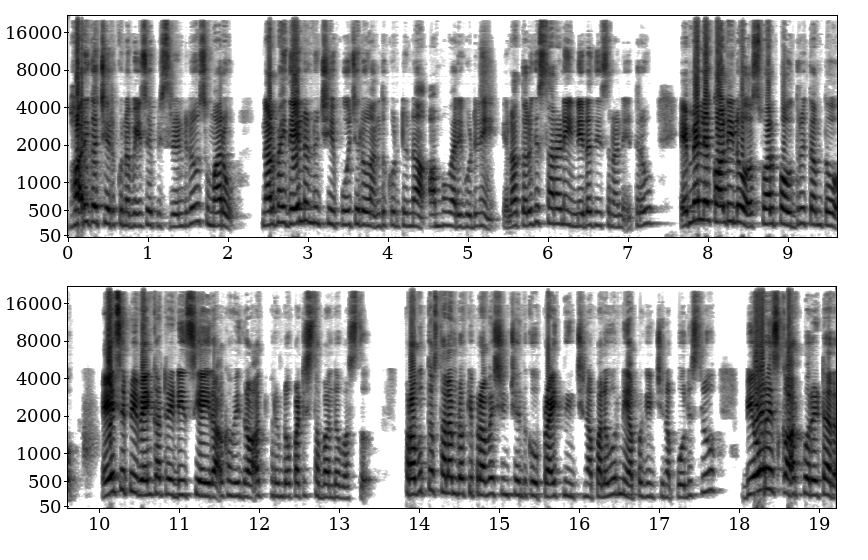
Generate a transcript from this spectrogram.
భారీగా చేరుకున్న బీజేపీ శ్రేణులు సుమారు నలభై ఐదేళ్ళ నుంచి పూజలు అందుకుంటున్న అమ్మవారి గుడిని ఎలా తొలగిస్తారని నిలదీసిన నేతలు ఎమ్మెల్యే కాలనీలో స్వల్ప ఉధృతంతో ఏసీపీ వెంకటరెడ్డి సిఐ రాఘవేంద్ర ఆధ్వర్యంలో పటిష్ట బందోబస్తు ప్రభుత్వ స్థలంలోకి ప్రవేశించేందుకు ప్రయత్నించిన పలువురిని అప్పగించిన పోలీసులు బిఓరెస్ కార్పొరేటర్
